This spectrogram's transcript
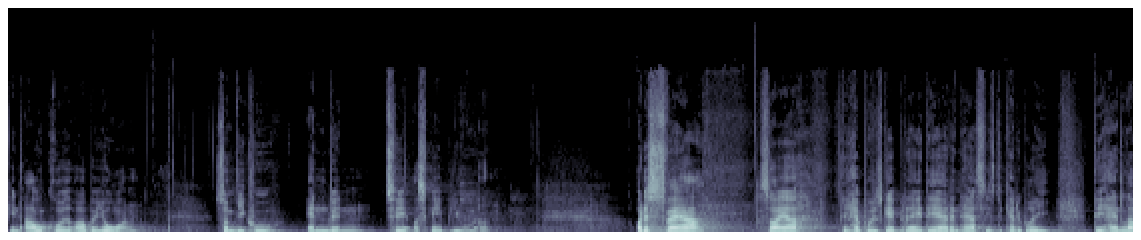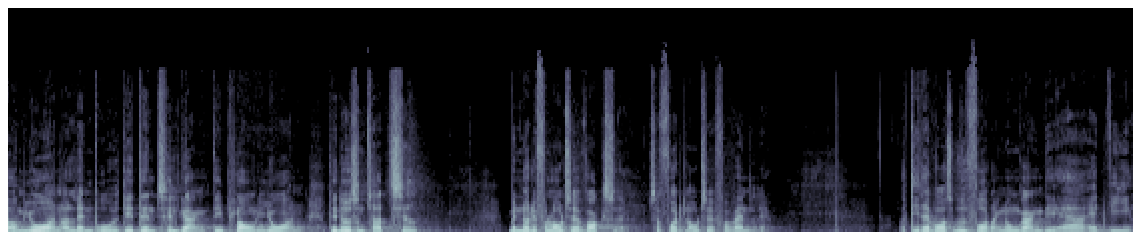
en afgrød op af jorden, som vi kunne anvende til at skabe liv med. Og desværre så er det her budskab i dag, det er den her sidste kategori. Det handler om jorden og landbruget. Det er den tilgang, det er ploven i jorden. Det er noget, som tager tid, men når det får lov til at vokse, så får det lov til at forvandle. Og det, der er vores udfordring nogle gange, det er, at vi,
